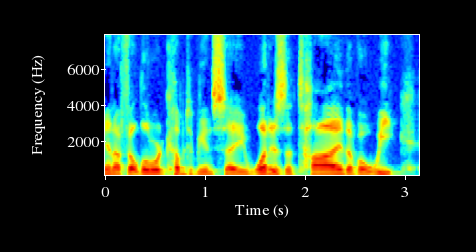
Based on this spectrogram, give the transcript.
and I felt the Lord come to me and say, "What is the tithe of a week?"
